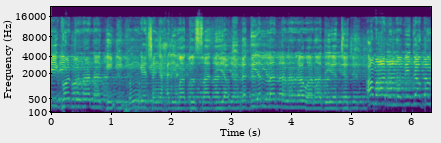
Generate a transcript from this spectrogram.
এই ঘটনা নাকি? সঙ্গে সঙ্গে হালিমা তো সাদিয়া রাদিয়াল্লাহু আমার নবী যখন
